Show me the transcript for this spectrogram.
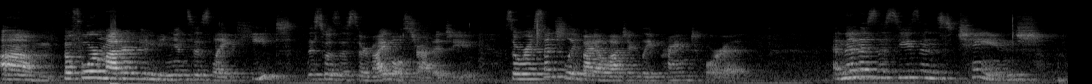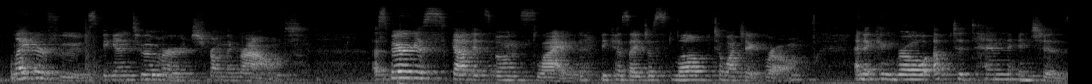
Um, before modern conveniences like heat, this was a survival strategy. So we're essentially biologically primed for it. And then as the seasons change, lighter foods begin to emerge from the ground. Asparagus got its own slide because I just love to watch it grow. And it can grow up to 10 inches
